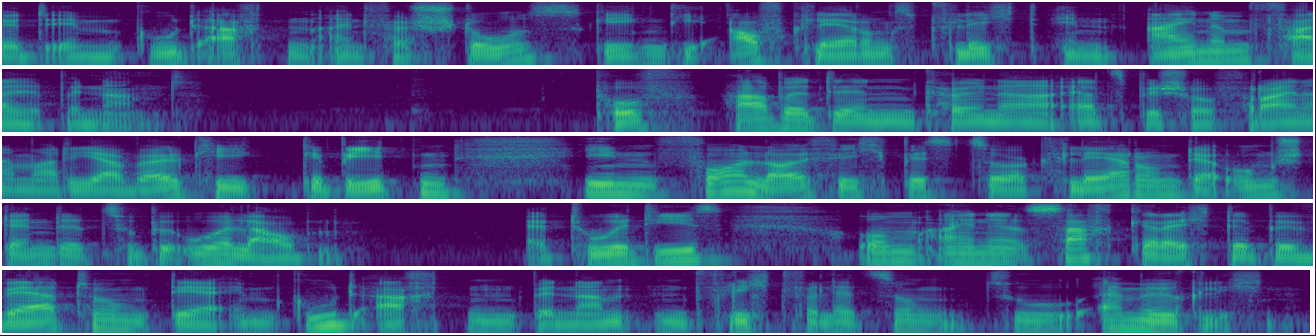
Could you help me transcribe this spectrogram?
wird im Gutachten ein Verstoß gegen die Aufklärungspflicht in einem Fall benannt. Puff habe den Kölner Erzbischof Rainer Maria Wölki gebeten, ihn vorläufig bis zur Klärung der Umstände zu beurlauben. Er tue dies, um eine sachgerechte Bewertung der im Gutachten benannten Pflichtverletzung zu ermöglichen.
